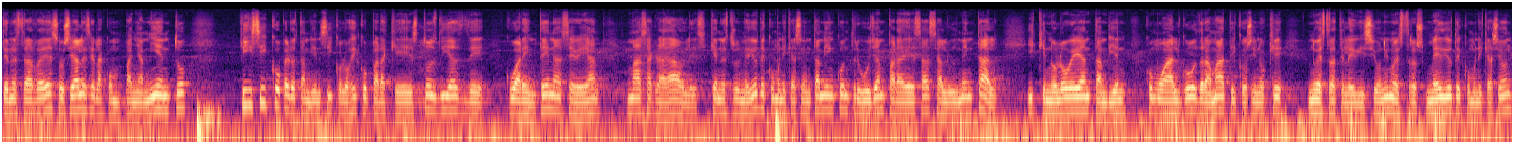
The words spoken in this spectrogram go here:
de nuestras redes sociales, el acompañamiento físico, pero también psicológico, para que estos días de cuarentena se vean más agradables, que nuestros medios de comunicación también contribuyan para esa salud mental y que no lo vean también como algo dramático, sino que nuestra televisión y nuestros medios de comunicación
